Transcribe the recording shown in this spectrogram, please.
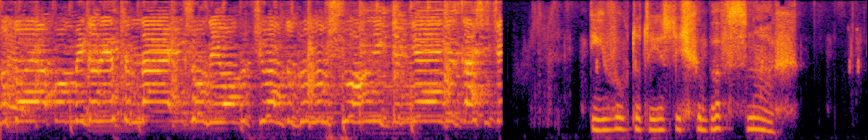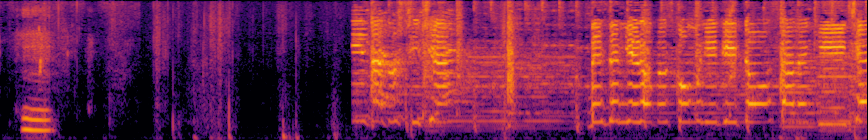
No to ja pomidor jestem największą diwą Wróciłam z ogromną siłą, nigdy mnie nie zgasicie Diwo, to ty jesteś chyba w snach. Hmm. Beze mnie robią z community to same kicie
